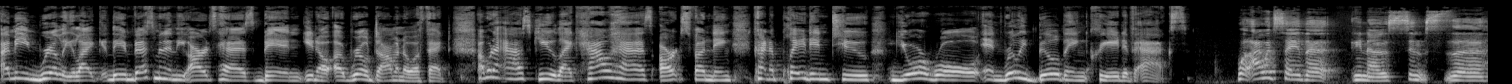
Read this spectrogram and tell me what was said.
I mean, really, like the investment in the arts has been, you know, a real domino effect. I want to ask you, like, how has arts funding kind of played into your role in really building creative acts? Well, I would say that, you know, since the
